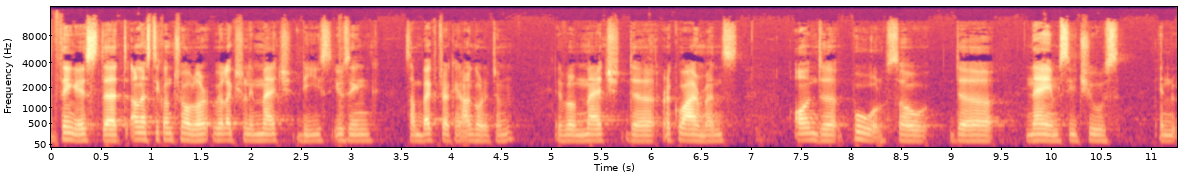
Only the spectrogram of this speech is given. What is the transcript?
the thing is that LNST controller will actually match these using some backtracking algorithm. It will match the requirements on the pool. So the names you choose in,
